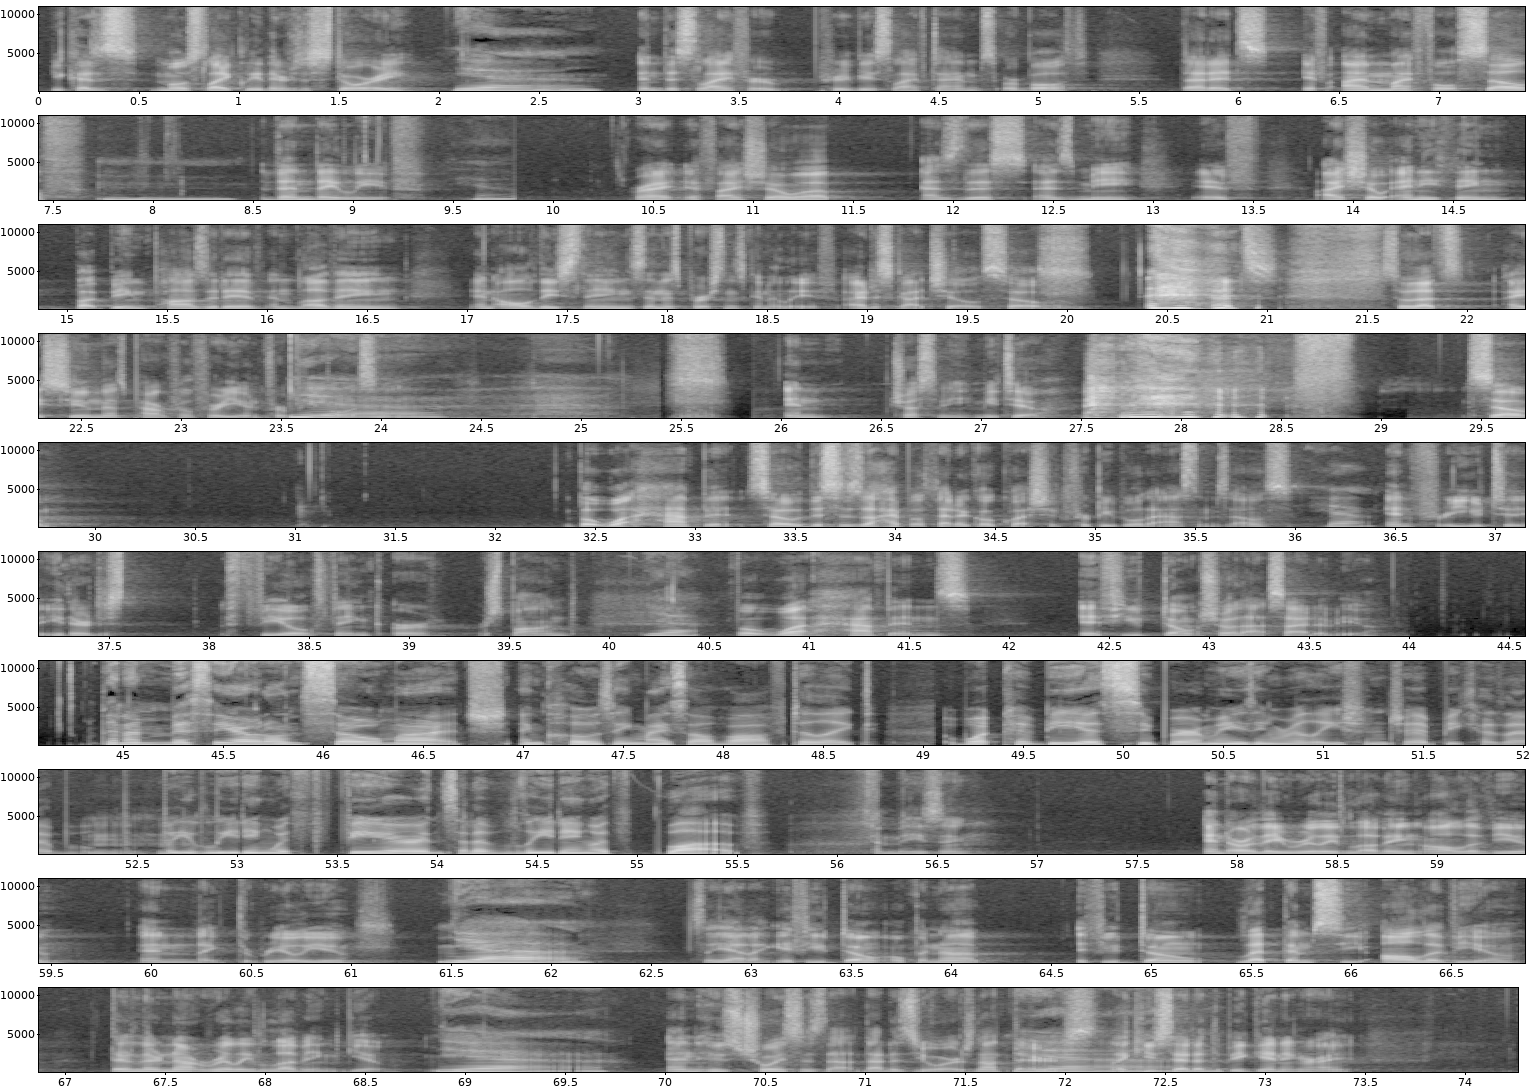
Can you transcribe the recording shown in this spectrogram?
Because most likely there's a story Yeah. in this life or previous lifetimes or both that it's if I'm my full self, Mm-hmm. then they leave, Yeah. right? If I show up as this, as me, if I show anything but being positive and loving and all these things, then this person's gonna leave. I just got chills. So that's so that's I assume that's powerful for you and for people listening. Yeah. And trust me, me too. so, but what happened? So, this is a hypothetical question for people to ask themselves Yeah. and for you to either just feel, think, or respond. Yeah. But what happens if you don't show that side of you? Then I'm missing out on so much and closing myself off to like what could be a super amazing relationship because I'll be Mhm. leading with fear instead of leading with love. Amazing. And are they really loving all of you and like the real you? Yeah. So yeah, like if you don't open up, if you don't let them see all of you, then they're not really loving you. Yeah. And whose choice is that? That is yours, not theirs. Yeah. Like you said at the beginning, right?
